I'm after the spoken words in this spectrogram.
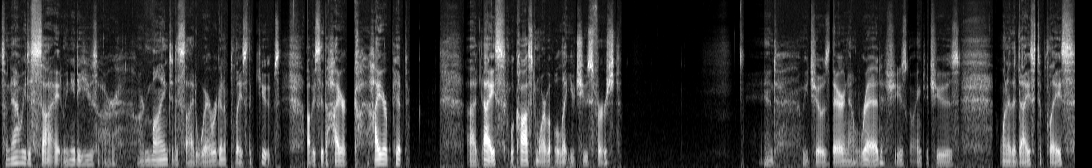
So now we decide, we need to use our our mind to decide where we're going to place the cubes. Obviously the higher higher pipped uh, dice will cost more, but we'll let you choose first. And we chose there. Now red, she's going to choose one of the dice to place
